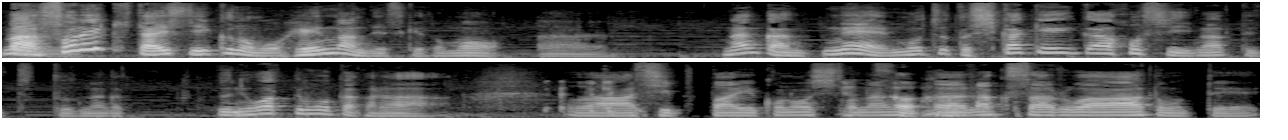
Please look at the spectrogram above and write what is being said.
まあ、うん。それ期待していくのも変なんですけども、うん。なんかね、もうちょっと仕掛けが欲しいなって、ちょっとなんか、普通に終わってもうたから、うわー失敗、この人なんか落差あるわーと思って、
